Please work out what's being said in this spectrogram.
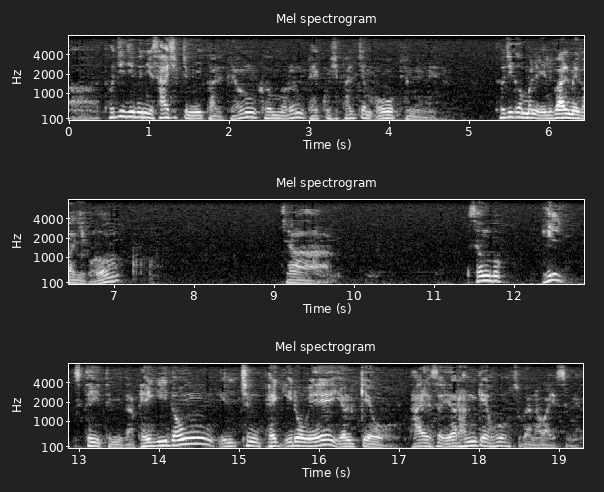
어, 토지 지분이 40.28평, 건물은 198.55평입니다. 토지 건물 일괄 매각이고 자 성북 힐 스테이트입니다. 102동 1층 101호에 10개호 다 해서 11개 호수가 나와 있습니다.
